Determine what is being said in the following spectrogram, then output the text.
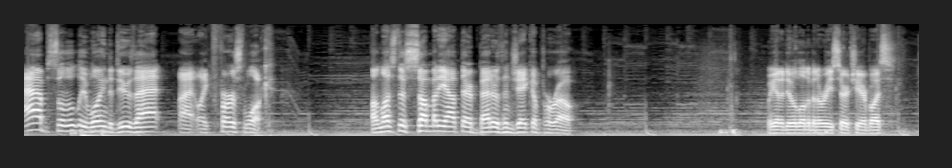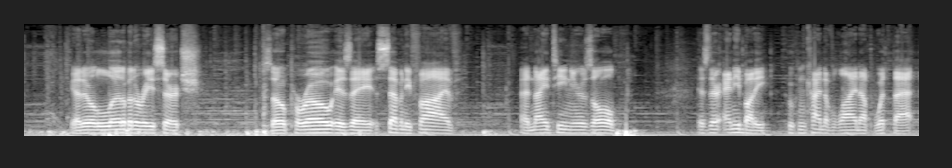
absolutely willing to do that at, like, first look. Unless there's somebody out there better than Jacob Perreault. We gotta do a little bit of research here, boys. We gotta do a little bit of research. So, Perreault is a 75 at 19 years old. Is there anybody who can kind of line up with that?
